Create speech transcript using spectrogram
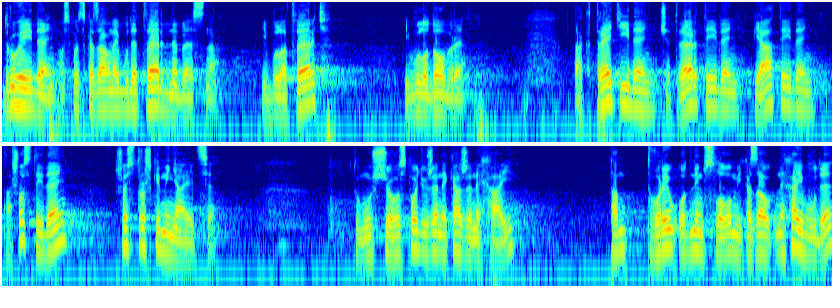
Другий день Господь сказав, най буде твердь небесна. І була твердь, і було добре. Так, третій день, четвертий день, п'ятий день, а шостий день щось трошки міняється. Тому що Господь вже не каже нехай, там творив одним словом і казав, нехай буде,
